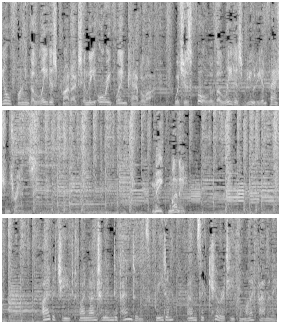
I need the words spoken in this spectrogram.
You'll find the latest products in the Oriflame catalog, which is full of the latest beauty and fashion trends. Make money. I've achieved financial independence, freedom and security for my family.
